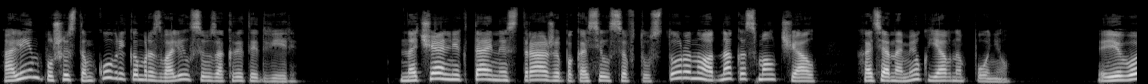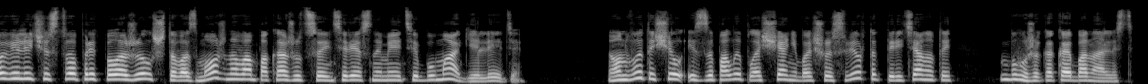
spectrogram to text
Алин пушистым ковриком развалился у закрытой двери. Начальник тайной стражи покосился в ту сторону, однако смолчал, хотя намек явно понял. «Его Величество предположил, что, возможно, вам покажутся интересными эти бумаги, леди». Он вытащил из-за полы плаща небольшой сверток, перетянутый, боже, какая банальность,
